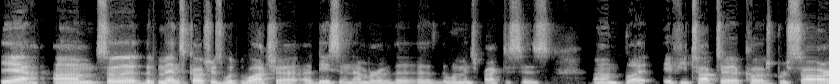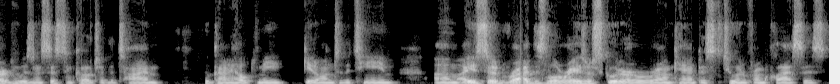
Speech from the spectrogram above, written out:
Yeah. Um, so the, the men's coaches would watch a, a decent number of the, the women's practices. Um, but if you talk to Coach Broussard, who was an assistant coach at the time, who kind of helped me get onto the team, um, I used to ride this little razor scooter around campus to and from classes,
